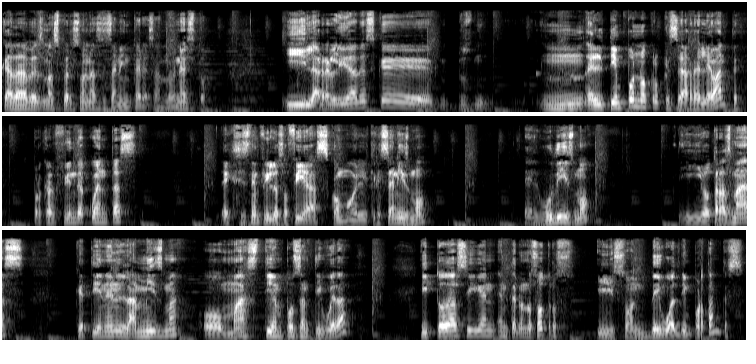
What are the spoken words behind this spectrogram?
cada vez más personas se están interesando en esto. Y la realidad es que pues, mm, el tiempo no creo que sea relevante, porque al fin de cuentas existen filosofías como el cristianismo, el budismo y otras más que tienen la misma o más tiempos de antigüedad. Y todas siguen entre nosotros y son de igual de importantes.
